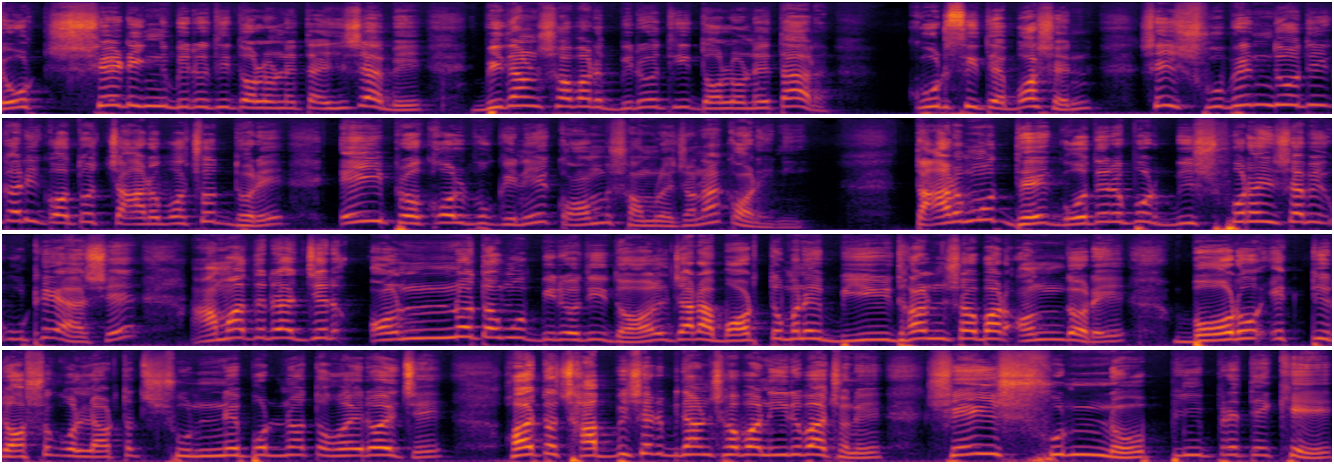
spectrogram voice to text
লোডশেডিং বিরোধী দলনেতা হিসাবে বিধানসভার বিরোধী দলনেতার কুর্সিতে বসেন, সেই শুভেন্দু অধিকারী গত চার বছর ধরে এই প্রকল্পকে নিয়ে কম সমালোচনা করেনি। তার মধ্যে গোদের ওপর বিস্ফোরা হিসাবে উঠে আসে আমাদের রাজ্যের অন্যতম বিরোধী দল যারা বর্তমানে বিধানসভার অন্দরে বড় একটি রসগোল্লা অর্থাৎ শূন্যে পরিণত হয়ে রয়েছে। হয়তো ছাব্বিশের বিধানসভা নির্বাচনে সেই শূন্য পিঁপড়েতে খেয়ে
